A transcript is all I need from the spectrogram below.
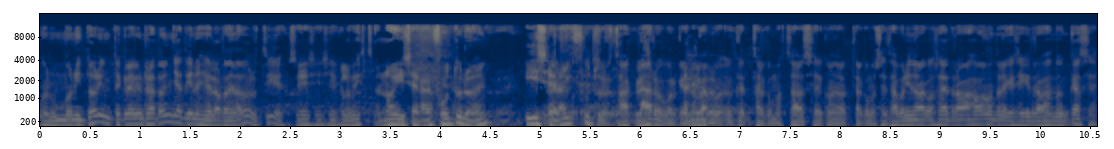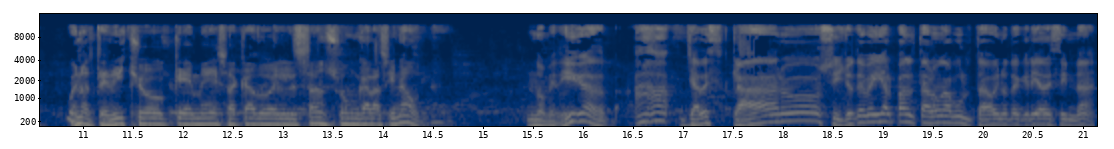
con un monitor y un teclado y un ratón ya tienes el ordenador, tío. Sí, sí, sí que lo he visto. No, y será el futuro, ¿eh? Y será el futuro. Está claro, porque Está no claro. que tal, como está, se, tal como se está poniendo la cosa de trabajo, vamos a tener que seguir trabajando en casa. Bueno, te he dicho que me he sacado el Samsung Galaxy Note. No me digas. Ah, ya ves. Claro, si yo te veía el pantalón abultado y no te quería decir nada,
